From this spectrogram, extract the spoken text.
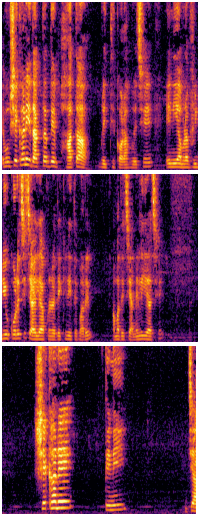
এবং সেখানেই ডাক্তারদের ভাতা বৃদ্ধি করা হয়েছে, এ নিয়ে আমরা ভিডিও করেছি, চাইলে আপনারা দেখে নিতে পারেন। আমাদের চ্যানেলেই আছে। সেখানে তিনি যা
